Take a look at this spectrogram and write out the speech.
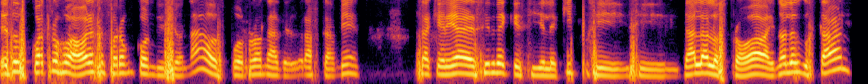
esos cuatro jugadores se fueron condicionados por rondas del draft también. O sea, quería decir de que si el equipo, si, si Dallas los probaba y no les gustaban,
